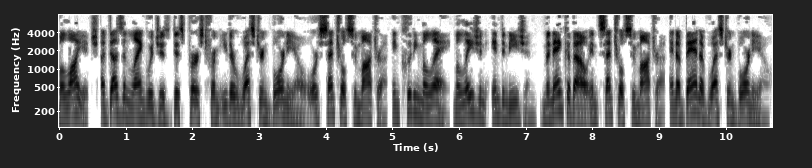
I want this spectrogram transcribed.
Malayic, a dozen languages dispersed from either western Borneo or central Sumatra, including Malay, Malaysian, Indonesian, Minangkabau in central Sumatra, and Iban of western Borneo.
